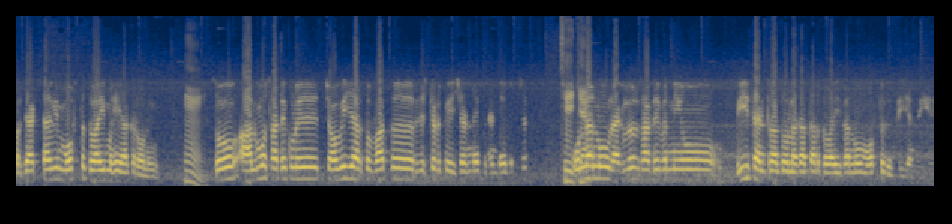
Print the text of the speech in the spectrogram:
ਪ੍ਰੋਜੈਕਟ ਹੈ ਵੀ ਮੁਫਤ ਦਵਾਈ ਮੁਹੱਈਆ ਕਰਾਉਣੀ। ਹੂੰ। ਸੋ ਆਲਮੋਸਟ ਸਾਡੇ ਕੋਲੇ 24000 ਤੋਂ ਵੱਧ ਰਜਿਸਟਰਡ ਪੇਸ਼ੈਂਟ ਨੇ ਬਠਿੰਡੇ ਵਿੱਚ। ਠੀਕ ਹੈ। ਉਹਨਾਂ ਨੂੰ ਰੈਗੂਲਰ ਸਾਡੇ ਬੰਨਿਓ 20 ਸੈਂਟਰਾਂ ਤੋਂ ਲਗਾਤਾਰ ਦਵਾਈ ਸਾਨੂੰ ਮੁਫਤ ਦਿੱਤੀ ਜਾਂਦੀ ਹੈ।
